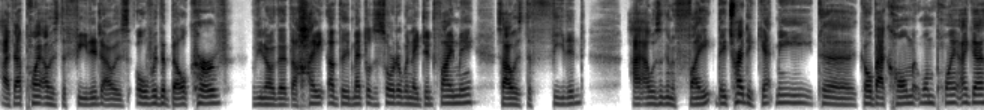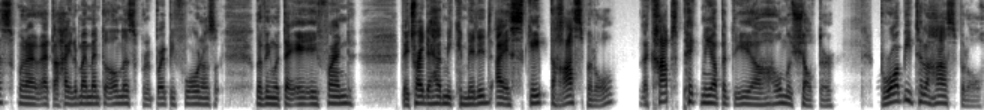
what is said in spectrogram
At that point I was defeated. I was over the bell curve, you know, the the height of the mental disorder when they did find me. So I was defeated. I, I wasn't gonna fight. They tried to get me to go back home at one point, I guess, when I at the height of my mental illness, when, right before when I was living with the AA friend. They tried to have me committed. I escaped the hospital. The cops picked me up at the uh, homeless shelter, brought me to the hospital,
